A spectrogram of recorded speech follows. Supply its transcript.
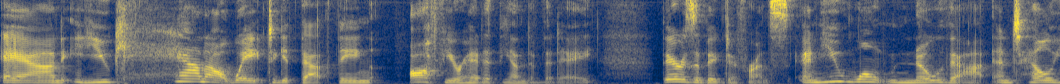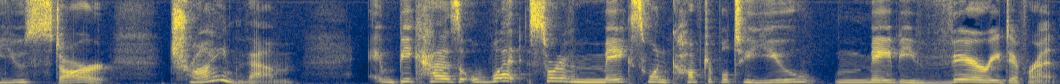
And you cannot wait to get that thing off your head at the end of the day. There is a big difference. And you won't know that until you start trying them. Because what sort of makes one comfortable to you may be very different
